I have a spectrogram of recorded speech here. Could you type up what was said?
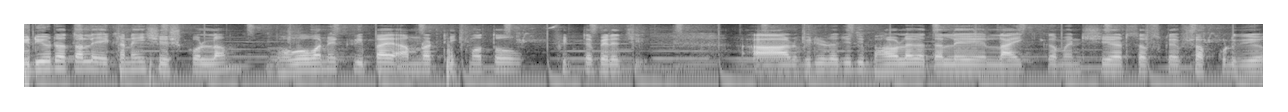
ভিডিওটা তাহলে এখানেই শেষ করলাম। ভগবানের কৃপায় আমরা ঠিকমতো ফিরতে পেরেছি। আর ভিডিওটা যদি ভালো লাগে তাহলে লাইক কমেন্ট শেয়ার সাবস্ক্রাইব সব করে দিও।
